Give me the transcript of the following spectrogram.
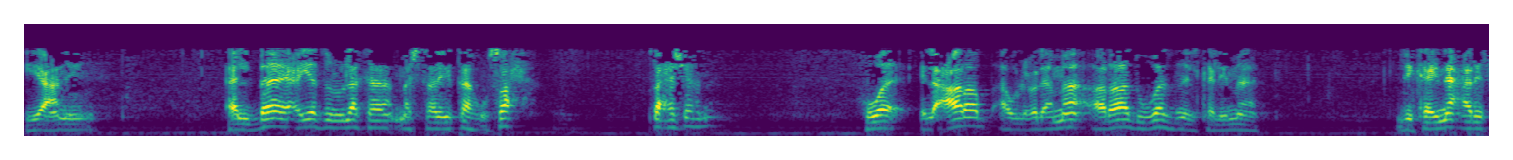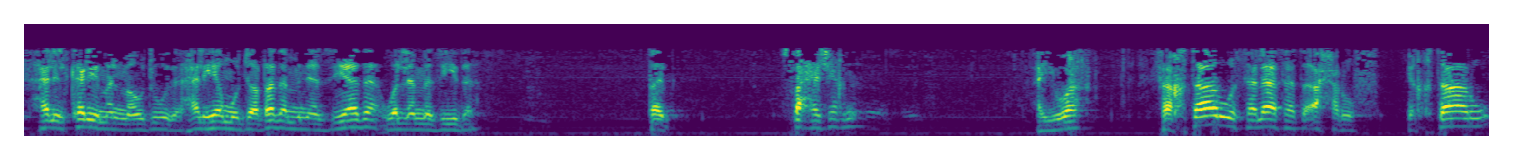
يعني البائع يزن لك ما اشتريته صح؟ صح يا شيخنا؟ هو العرب أو العلماء أرادوا وزن الكلمات لكي نعرف هل الكلمة الموجودة هل هي مجردة من الزيادة ولا مزيدة؟ طيب صح يا شيخنا؟ أيوة. فاختاروا ثلاثة أحرف. اختاروا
